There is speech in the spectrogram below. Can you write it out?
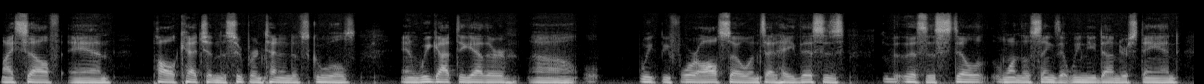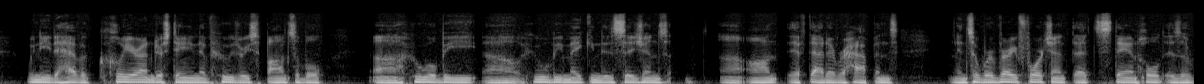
myself, and Paul Ketcham, the superintendent of schools, and we got together uh, week before also and said, "Hey, this is this is still one of those things that we need to understand. We need to have a clear understanding of who's responsible, uh, who will be uh, who will be making the decisions uh, on if that ever happens. And so we're very fortunate that Stan Holt is a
